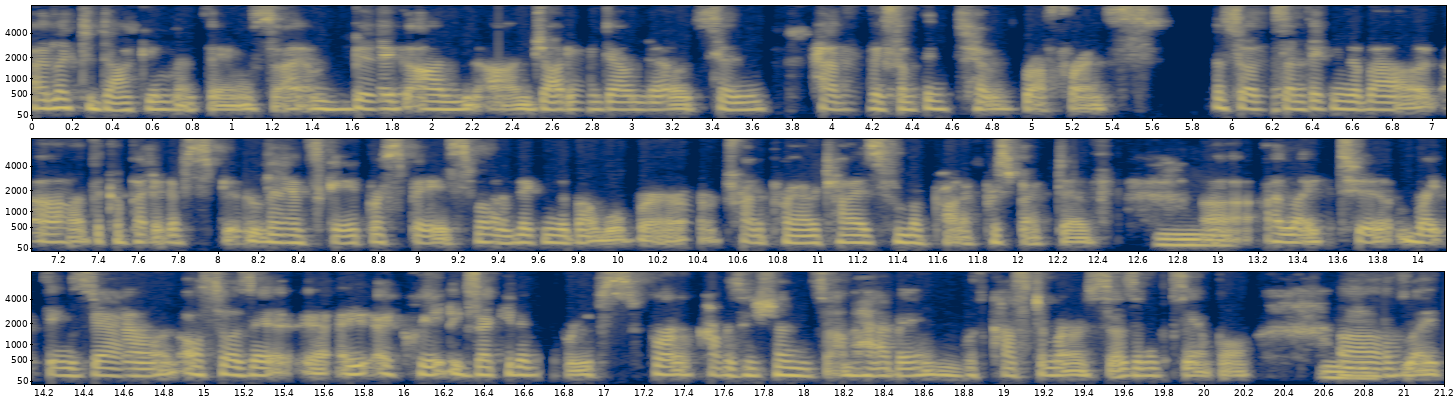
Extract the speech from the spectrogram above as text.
I like to document things. I'm big on, on jotting down notes and having something to reference and so as I'm thinking about uh, the competitive sp- landscape or space, when I'm thinking about what we're trying to prioritize from a product perspective, mm. uh, I like to write things down. Also, as I, I, I, create executive briefs for conversations I'm having with customers, as an example mm. of like,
